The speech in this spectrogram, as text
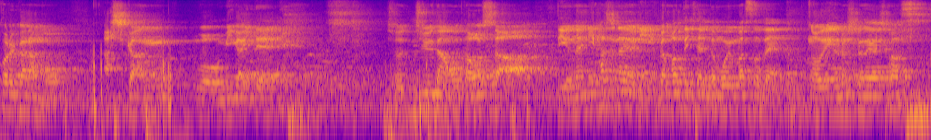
これからも足感を磨いて銃弾を倒したいう名に恥じないように頑張っていきたいと思いますので応援よろしくお願いします。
